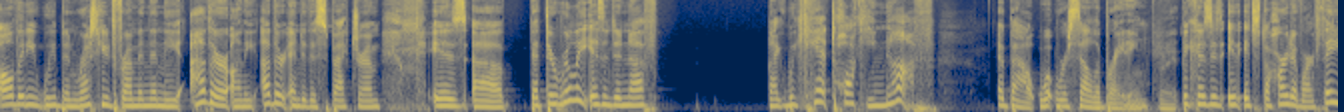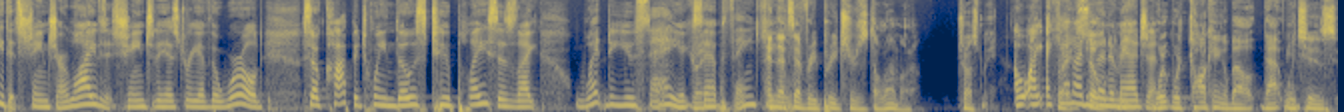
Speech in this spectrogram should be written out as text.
all that he, we've been rescued from. And then the other, on the other end of the spectrum, is uh, that there really isn't enough, like, we can't talk enough about what we're celebrating Right. because it, it, it's the heart of our faith. It's changed our lives. It's changed the history of the world. So caught between those two places, like, what do you say except thank you? And that's every preacher's dilemma. Trust me. oh, I, I cannot Right. So, even I mean, imagine. we're, we're talking about that which is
